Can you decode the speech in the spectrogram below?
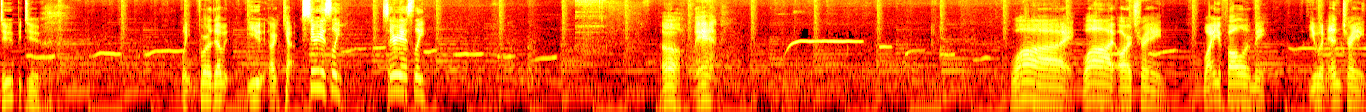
Doopy doo. Waiting for a W. You uh, seriously? Seriously? Oh man. Why? Why, R train? Why are you following me? You an N train.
